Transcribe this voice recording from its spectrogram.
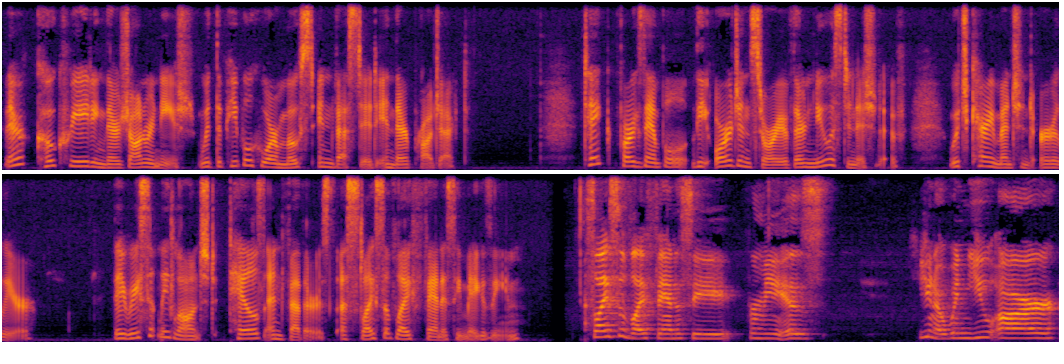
They're co creating their genre niche with the people who are most invested in their project. Take, for example, the origin story of their newest initiative, which Kerry mentioned earlier. They recently launched Tales and Feathers, a slice of life fantasy magazine. Slice of life fantasy for me is, you know, when you are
